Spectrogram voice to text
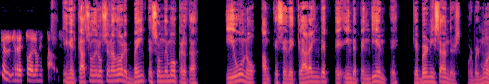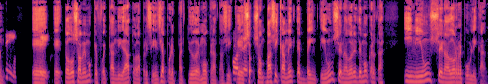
que el resto de los estados. En el caso de los senadores, 20 son demócratas y uno, aunque se declara eh, independiente, que es Bernie Sanders por Vermont. Eh, eh, todos sabemos que fue candidato a la presidencia por el Partido Demócrata, así que son básicamente 21 senadores demócratas y ni un senador republicano.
